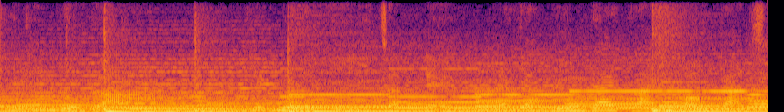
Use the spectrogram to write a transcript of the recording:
ที่ทั้งหรูหราเทคโนโลยีจัดเต็มและยังวิ่งได้ไกลพร้อมการช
